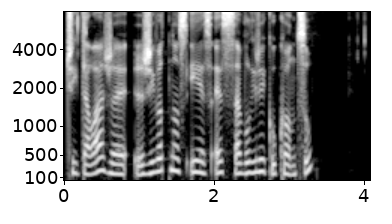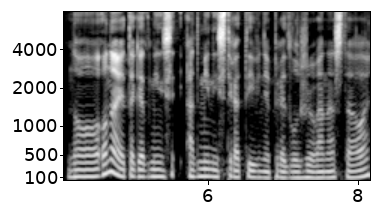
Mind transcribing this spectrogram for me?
čítala, že životnosť ISS sa blíži ku koncu. No, ona je tak administratívne predlžovaná stále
